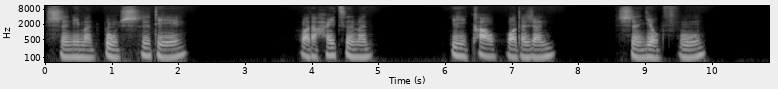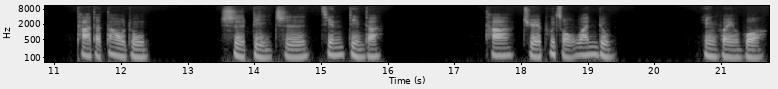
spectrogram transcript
使你们不失跌。我的孩子们，依靠我的人是有福，他的道路是笔直。坚定的，他绝不走弯路，因为我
